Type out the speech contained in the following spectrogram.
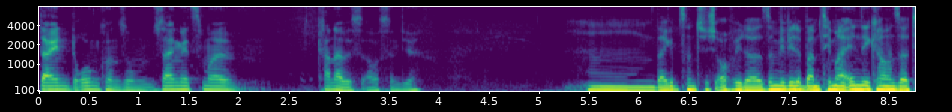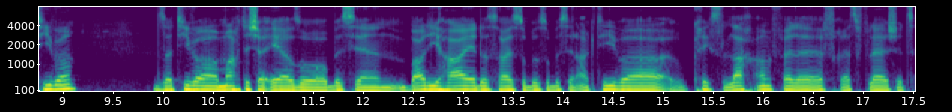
dein Drogenkonsum? Sagen wir jetzt mal Cannabis aus in dir. Hm, da gibt es natürlich auch wieder, sind wir wieder beim Thema Indica und Sativa. Sativa macht dich ja eher so ein bisschen Body High, das heißt, du bist so ein bisschen aktiver, kriegst Lachanfälle, Fressflash etc.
